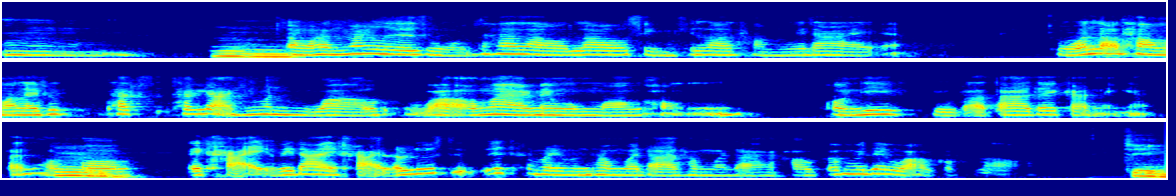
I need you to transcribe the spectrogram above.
อืมอืมสำคัญมากเลยสมมติถ้าเราเล่าสิ่งที่เราทำไม่ได้อะสมมติว่าเราทำอะไรทุกทักทักอย่างที่มันว้าวว้าวมากในมุมมองของคนที่อยู่ Data ด้วยกันอย่างเงี้ย แต่เราก็อืมไปขายไม่ได้ขาย แล้วรู้สึกเอ๊ะทำไมมันธรรมดาธรรมดาเขาก็ไม่ได้ว้าวกับเรา จริง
